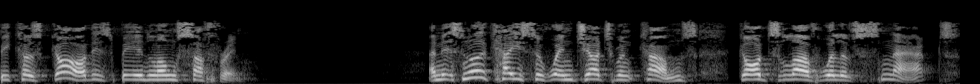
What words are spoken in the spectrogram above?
because God is being long suffering. And it's not a case of when judgment comes, God's love will have snapped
